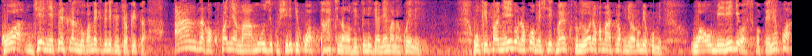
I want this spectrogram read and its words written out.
Kwao njia nyepesi kama nilivyokwambia kipindi kilichopita anza kwa kufanya maamuzi kushiriki kuwa patna wa vipindi vya neema na kweli. Ukifanya hivyo unakuwa umeshiriki. Maana tuliona kwama anasema kwenye warumi kumi wahubirije wasipopelekwa?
